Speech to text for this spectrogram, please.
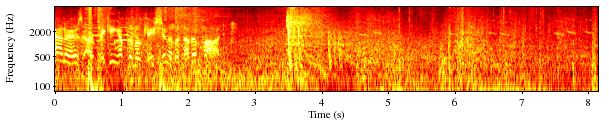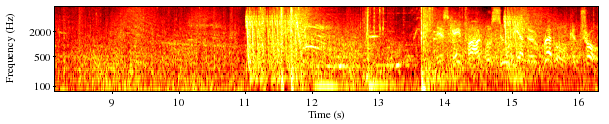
Scanners are picking up the location of another pod. The escape pod will soon be under rebel control.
